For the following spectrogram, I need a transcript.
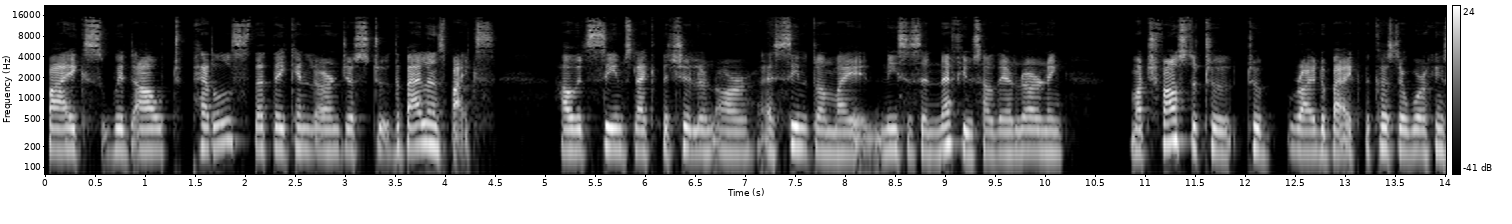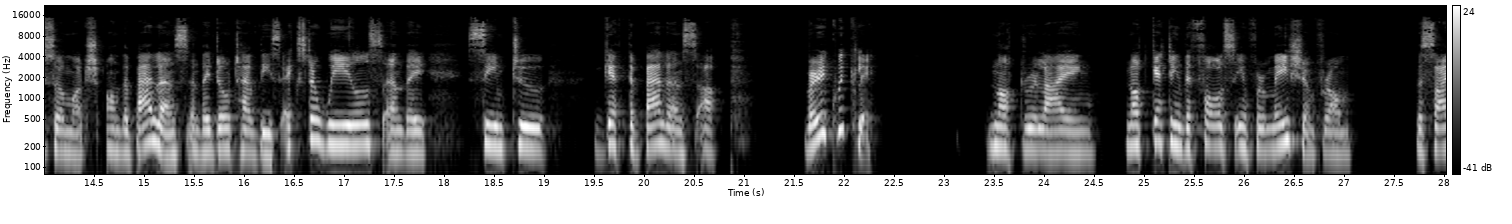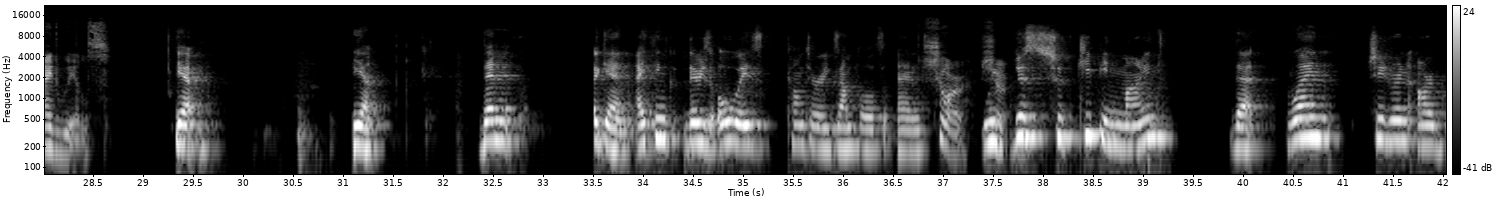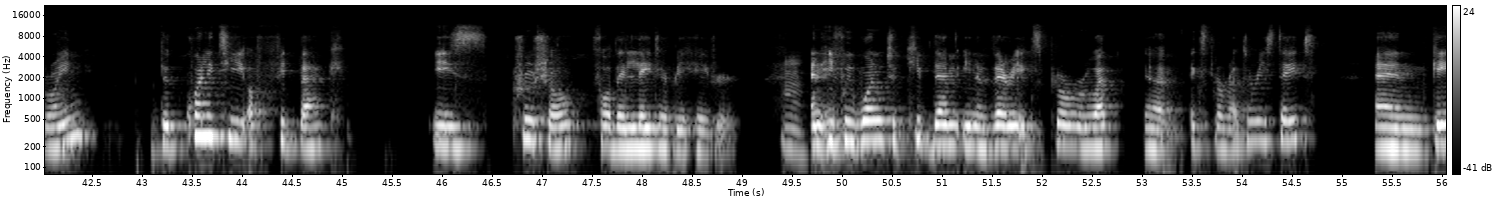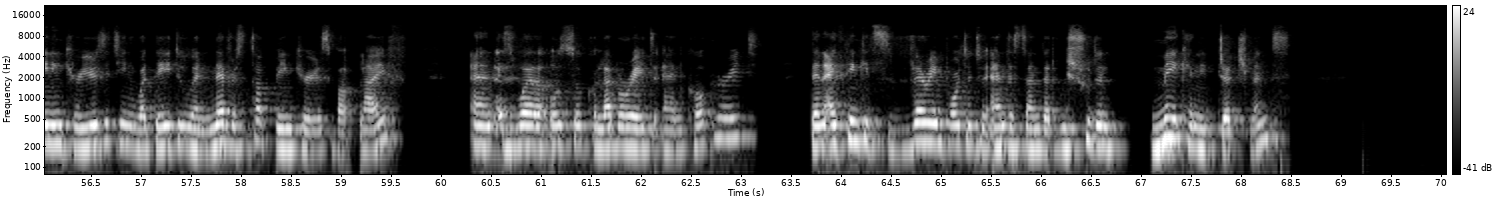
bikes without pedals that they can learn just to the balance bikes how it seems like the children are i've seen it on my nieces and nephews how they're learning much faster to to ride a bike because they're working so much on the balance and they don't have these extra wheels and they seem to get the balance up very quickly not relying not getting the false information from the side wheels. Yeah. Yeah. Then again i think there is always counter examples and sure we sure. just should keep in mind that when children are growing the quality of feedback is crucial for their later behavior mm. and if we want to keep them in a very uh, exploratory state and gaining curiosity in what they do and never stop being curious about life and as well also collaborate and cooperate then i think it's very important to understand that we shouldn't make any judgments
